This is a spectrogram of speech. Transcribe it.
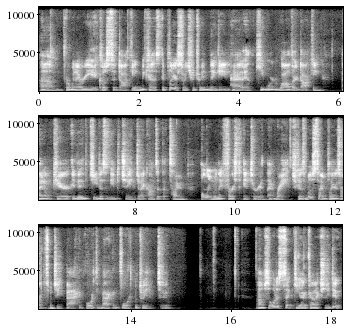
um, for whenever you get close to docking, because if players switch between the gamepad and the keyboard while they're docking, I don't care. The key doesn't need to change icons at that time, only when they first enter in that range, because most time players aren't switching back and forth and back and forth between the two. Um, so what does set key icon actually do?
